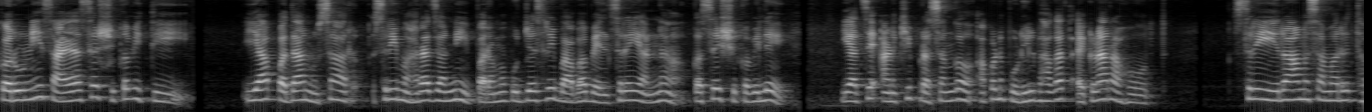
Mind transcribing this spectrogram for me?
करुणी सायास शिकविती. या पदानुसार श्री महाराजांनी परमपूज्य श्री बाबा बेलसरे यांना कसे शिकविले याचे आणखी प्रसंग आपण पुढील भागात ऐकणार आहोत. श्रीराम समर्थ.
